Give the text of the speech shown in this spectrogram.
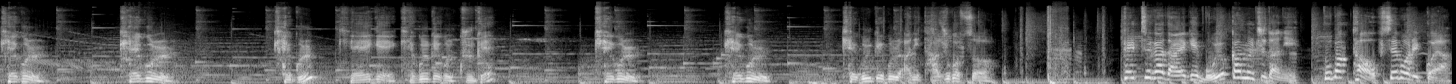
개굴, 개굴, 개굴? 개개, 개굴개굴, 굴개? 개굴, 개굴, 개굴개굴, 아니, 다 죽었어. 펠트가 나에게 모욕감을 주다니, 호박 다 없애버릴 거야.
